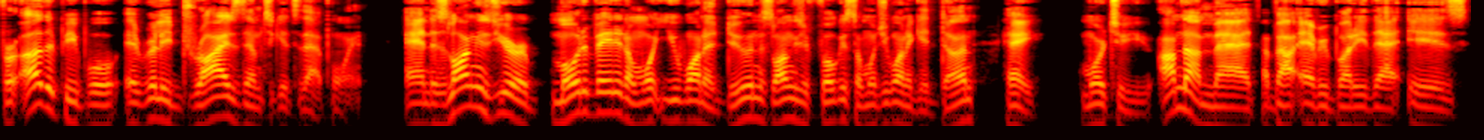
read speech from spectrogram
For other people, it really drives them to get to that point. And as long as you're motivated on what you want to do and as long as you're focused on what you want to get done, hey, more to you. I'm not mad about everybody that is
